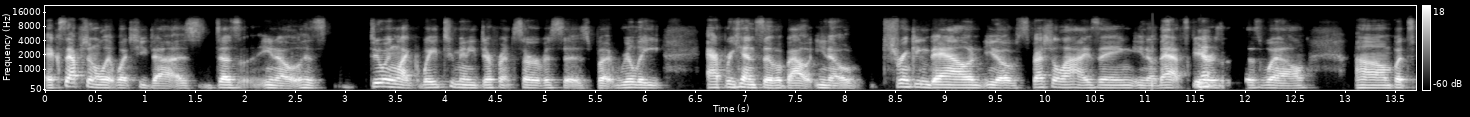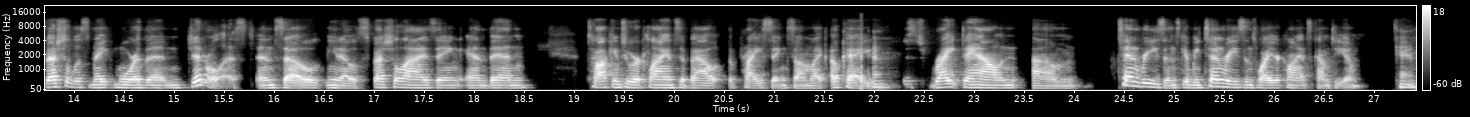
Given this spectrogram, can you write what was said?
exceptional at what she does does you know is doing like way too many different services but really apprehensive about you know shrinking down you know specializing you know that scares yep. as well um, but specialists make more than generalists and so you know specializing and then talking to her clients about the pricing. So I'm like, okay, okay. just write down um, 10 reasons. Give me 10 reasons why your clients come to you. Okay.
